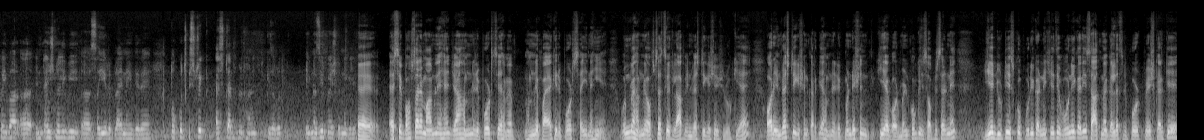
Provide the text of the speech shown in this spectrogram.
कई बार इंटेंशनली भी सही रिप्लाई नहीं दे रहे हैं? तो कुछ स्ट्रिक्ट स्टेप्स भी उठाने की ज़रूरत एक नज़ीर पेश करने के लिए। ऐसे बहुत सारे मामले हैं जहाँ हमने रिपोर्ट से हमें, हमने पाया कि रिपोर्ट सही नहीं है। उनमें हमने ऑफिसर्स के खिलाफ इन्वेस्टिगेशन शुरू किया है और इन्वेस्टिगेशन करके हमने रिकमेंडेशन किया गवर्नमेंट को कि इस ऑफिसर ने ये ड्यूटी इसको पूरी करनी चाहिए थी। वो नहीं करी, साथ में गलत रिपोर्ट पेश करके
